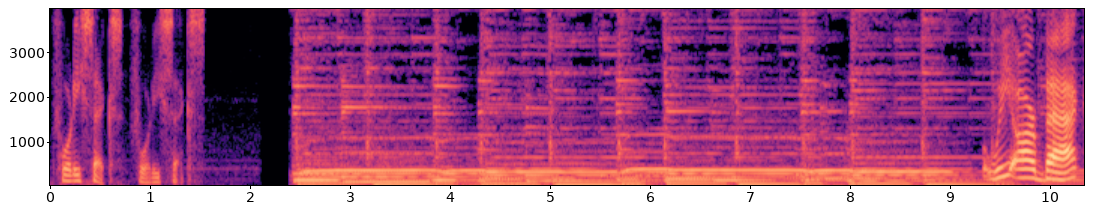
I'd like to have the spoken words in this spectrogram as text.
4646. We are back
